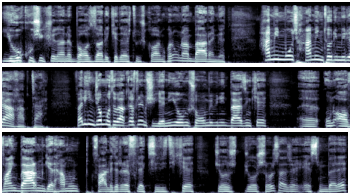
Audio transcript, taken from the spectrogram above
یهو کوچیک شدن بازاری که داشت توش کار می‌کنه اونم بر نمیاد. همین موج همینطوری میره عقبتر. ولی اینجا متوقف نمیشه یعنی شما می‌بینید بعض اینکه اون آونگ برمیگره همون فعالیت رفلکسیویتی که جورج جورج سوروس از اسم می‌بره.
